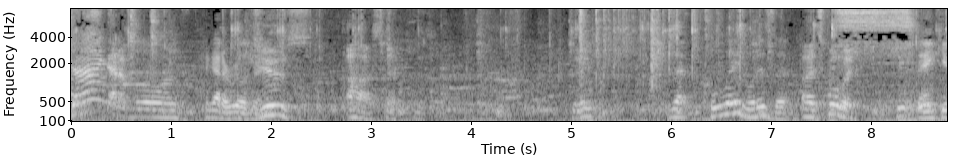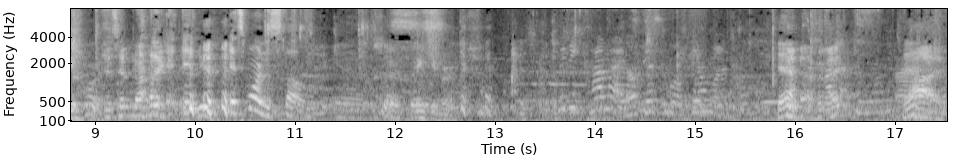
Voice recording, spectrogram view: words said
John got a blue one. I got a real drink. Juice. Ah. See? Is that Kool-Aid? What is that? Uh, it's cool. Thank you. It's hypnotic. It's more nostalgic. you know. Sure, Thank you very much. Yeah, right? Five.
